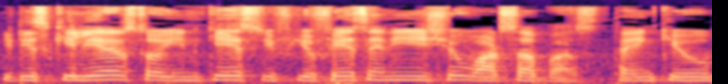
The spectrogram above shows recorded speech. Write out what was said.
It is clear. So in case if you face any issue whatsapp us. Thank you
